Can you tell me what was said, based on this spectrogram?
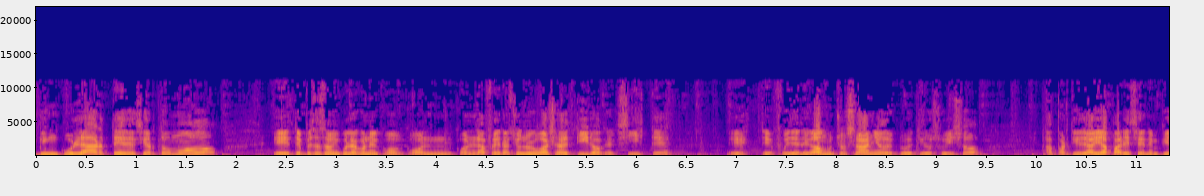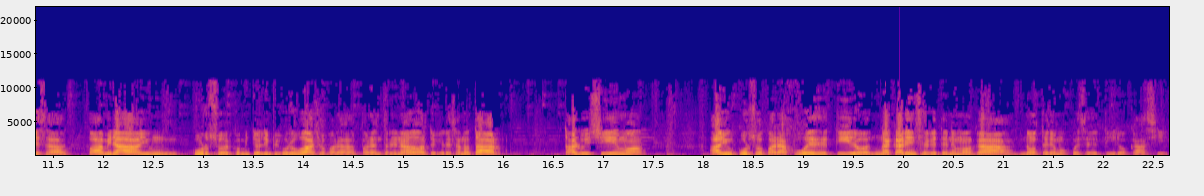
vincularte de cierto modo, eh, te empezás a vincular con, el- con- con la Federación Uruguaya de Tiro que existe, este, fui delegado muchos años del Club de Tiro Suizo, a partir de ahí aparecen, empieza, ah, mirá, hay un curso del Comité Olímpico Uruguayo para, para entrenador, ¿te querés anotar? Tal lo hicimos. Hay un curso para juez de tiro, una carencia que tenemos acá, no tenemos jueces de tiro casi.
